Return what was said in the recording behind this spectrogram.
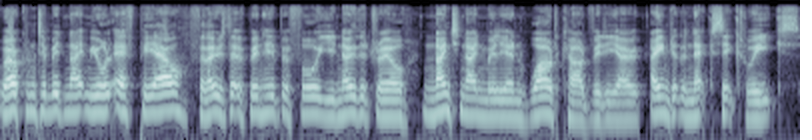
Welcome to Midnight Mule FPL. For those that have been here before, you know the drill. 99 million wildcard video aimed at the next six weeks.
